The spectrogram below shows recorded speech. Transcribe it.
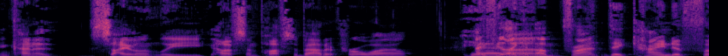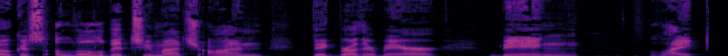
and kind of silently huffs and puffs about it for a while. I feel like Um, up front they kind of focus a little bit too much on Big Brother Bear being like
